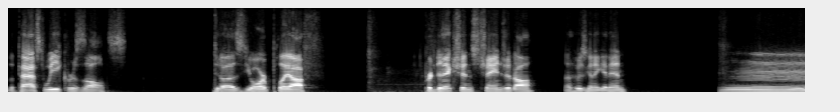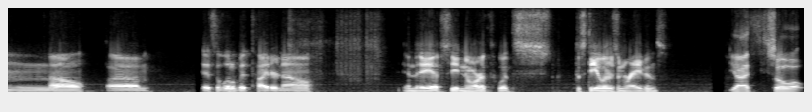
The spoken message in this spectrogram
the past week results, does your playoff predictions change at all? Of who's going to get in? Mm, no. Um, it's a little bit tighter now in the AFC North with the Steelers and Ravens. Yeah, so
